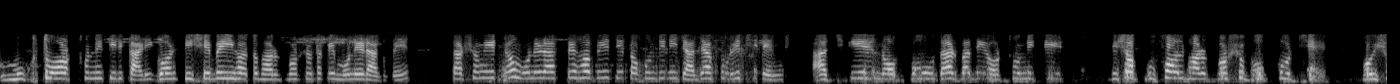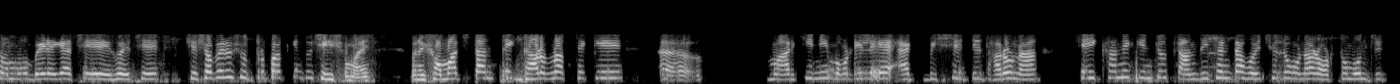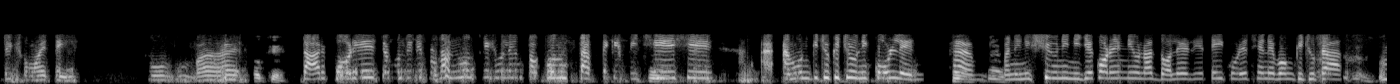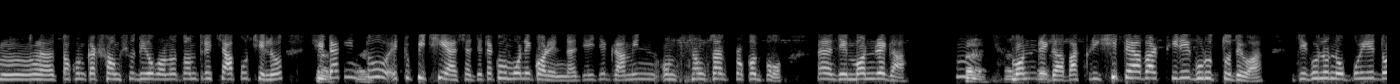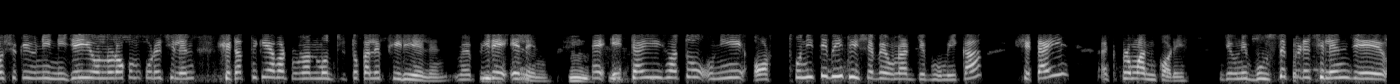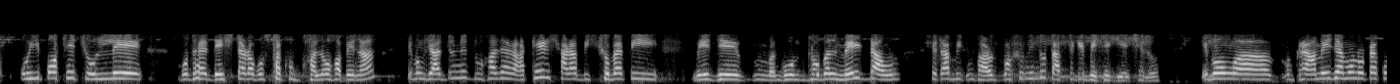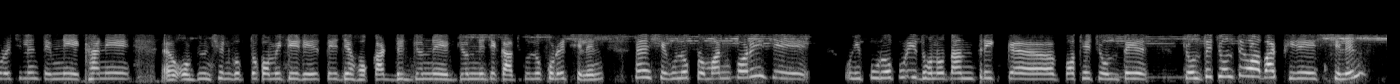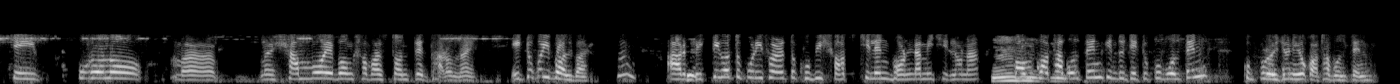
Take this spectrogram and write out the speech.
মুক্ত অর্থনীতির কারিগর হিসেবেই হয়তো ভারতবর্ষ তাকে মনে রাখবে। তার সঙ্গে এটাও মনে রাখতে হবে যে তখন তিনি যা যা করেছিলেন, আজকে নব্য উদারবাদী অর্থনীতির যেসব কুফল ভারতবর্ষ ভোগ করছে, বৈষম্য বেড়ে গেছে, হয়েছে, সেসবেরও সূত্রপাত কিন্তু সেই সময়। মানে সমাজতান্ত্রিক ধারণার থেকে মার্কিনী মডেলে এক বিশ্বের যে ধারণা সেইখানে কিন্তু ট্রানজিশনটা হয়েছিল ওনার অর্থমন্ত্রীত্বের সময়তেই। তারপরে যখন তিনি প্রধানমন্ত্রী হলেন তখন তার থেকে পিছিয়ে এসে এমন কিছু কিছু উনি করলেন। হ্যাঁ। মানে নিশ্চয়ই উনি নিজে করেননি ওনার দলের ইয়েতেই করেছেন এবং কিছুটা উম, তখনকার সংসদীয় গণতন্ত্রের চাপও ছিল। সেটা হ্যাঁ, কিন্তু একটু পিছিয়ে আসা যেটা কেউ মনে করেন না যে এই যে গ্রামীণ সংস্থান প্রকল্প হ্যাঁ যে মনরেগা হ্যাঁ, হ্যাঁ, মনরেগা বা কৃষিতে আবার ফিরে গুরুত্ব দেওয়া যেগুলো নব্বইয়ের দশকে উনি নিজেই অন্যরকম করেছিলেন সেটার থেকে আবার প্রধানমন্ত্রিত্বকালে ফিরে এলেন আহ, ফিরে এলেন। হ্যাঁ, এটাই হয়তো উনি অর্থনীতিবিদ হিসেবে ওনার যে ভূমিকা সেটাই প্রমাণ করে যে উনি বুঝতে পেরেছিলেন যে ওই পথে চললে বোধহয় দেশটার অবস্থা খুব ভালো হবে না এবং যার জন্য দু হাজার আটের সারা বিশ্বব্যাপী যে গ্লোবাল মেল্টডাউন সেটা ভারতবর্ষ কিন্তু তার থেকে বেঁচে গিয়েছিল। এবং গ্রামে যেমন ওটা করেছিলেন তেমনি এখানে অর্জুন সেনগুপ্ত কমিটির এতে যে হকারদের জন্য এর জন্য যে কাজগুলো করেছিলেন হ্যাঁ সেগুলো প্রমাণ করে যে উনি পুরোপুরি ধনতান্ত্রিক পথে চলতে চলতে চলতেও আবার ফিরে এসেছিলেন সেই পুরনো সাম্য এবং সমাজতন্ত্রের ধারণায়। এটুকুই বলবার হুম? আর ব্যক্তিগত পরিসরে তো খুবই সৎ ছিলেন ভণ্ডামি ছিল না। কম কথা বলতেন কিন্তু যেটুকু বলতেন খুব প্রয়োজনীয় কথা বলতেন।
